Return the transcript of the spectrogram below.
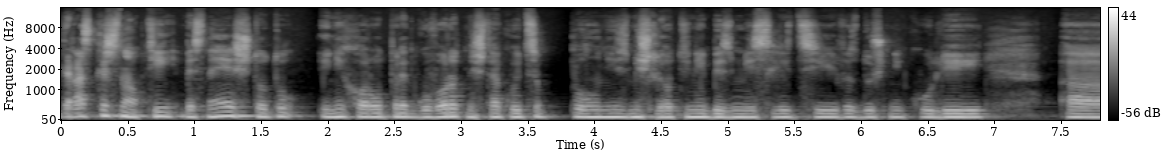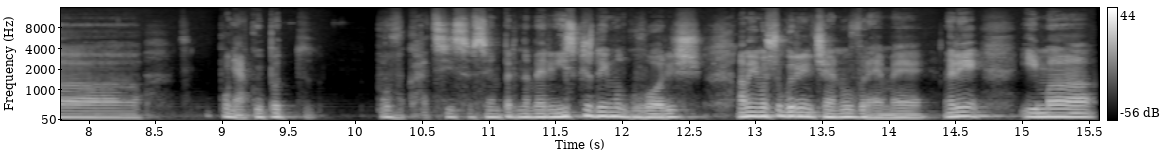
Драскаш ногти, безнееш, защото едни хора отпред говорят неща, които са пълни измишлетини, безмислици, въздушни коли, а, по някой път провокации съвсем преднамерени. Искаш да им отговориш, ами имаш ограничено време, нали? има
